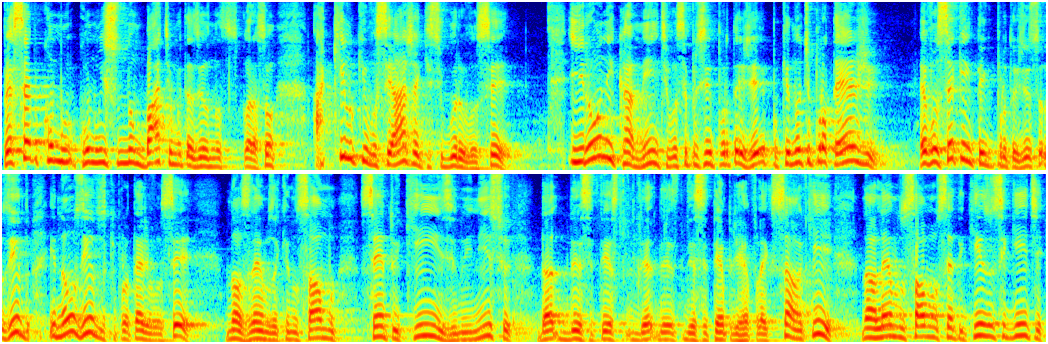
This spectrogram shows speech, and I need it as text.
Percebe como, como isso não bate muitas vezes no nosso coração? Aquilo que você acha que segura você, ironicamente você precisa proteger, porque não te protege. É você quem tem que proteger seus ídolos e não os ídolos que protegem você. Nós lemos aqui no Salmo 115, no início da, desse texto, de, desse tempo de reflexão aqui, nós lemos no Salmo 115 o seguinte:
